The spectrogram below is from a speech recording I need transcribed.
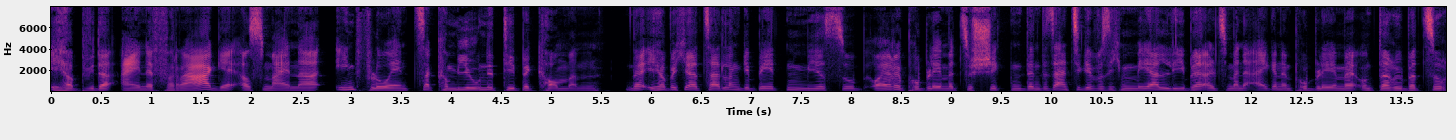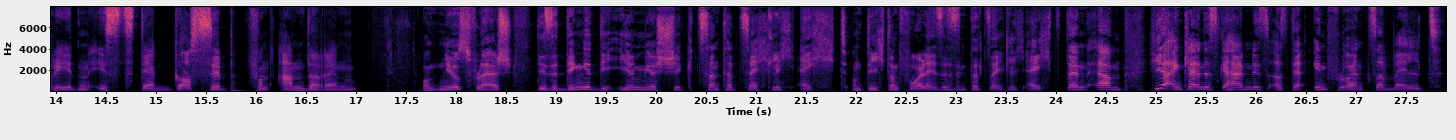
Ich habe wieder eine Frage aus meiner Influencer-Community bekommen. Ich habe euch ja eine Zeit lang gebeten, mir so eure Probleme zu schicken, denn das Einzige, was ich mehr liebe als meine eigenen Probleme und darüber zu reden, ist der Gossip von anderen. Und Newsflash, diese Dinge, die ihr mir schickt, sind tatsächlich echt. Und die ich dann vorlese, sind tatsächlich echt. Denn ähm, hier ein kleines Geheimnis aus der Influencer-Welt.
